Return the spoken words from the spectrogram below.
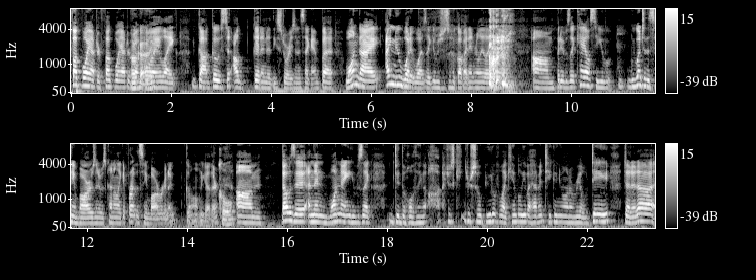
fuck boy after fuck boy after fuck Okay. boy. Like got ghosted. I'll get into these stories in a second, but one guy I knew what it was. Like it was just a hookup. I didn't really like him. Um, but it was like, hey, I'll see you. We went to the same bars, and it was kind of like, if we're at the same bar, we're gonna go home together. Cool. Um, that was it. And then one night he was like, did the whole thing. Oh, I just, you're so beautiful. I can't believe I haven't taken you on a real date. Da da da.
